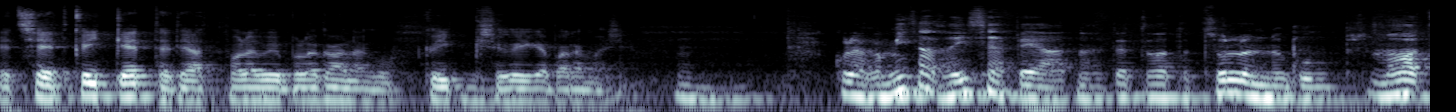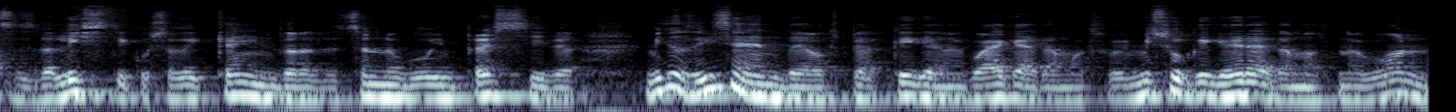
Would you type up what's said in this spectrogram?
et see, et kõike ette tead, pole võib-olla ka nagu kõik see kõige parem asi. kuule, aga mida sa ise pead, noh, et, et vaata, et sul on nagu, ma vaatasin seda listi, kus sa kõik käinud oled, et see on nagu impressive ja. mida sa iseenda jaoks pead kõige nagu ägedamaks või mis sul kõige eredamalt nagu on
